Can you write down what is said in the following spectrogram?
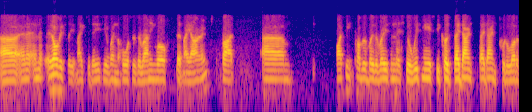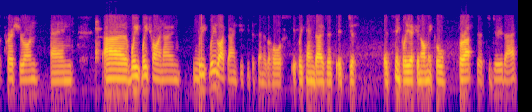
uh, and, and it, obviously it makes it easier when the horses are running well that they own. But um, I think probably the reason they're still with me is because they don't they don't put a lot of pressure on, and uh, we we try and own we, we like to own 50% of the horse if we can, Dave. It's, it's just, it's simply economical for us to, to do that.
